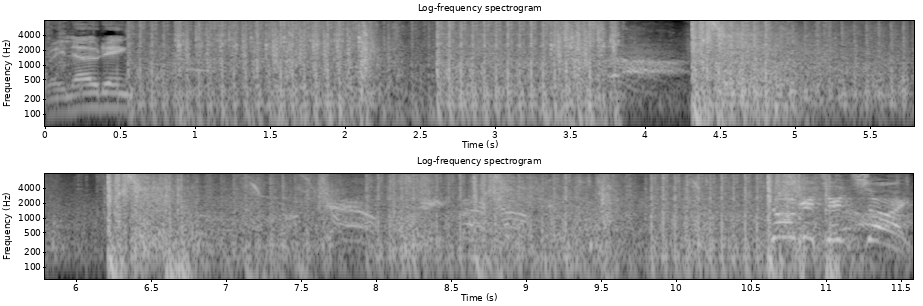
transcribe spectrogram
Reloading. Target's inside!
